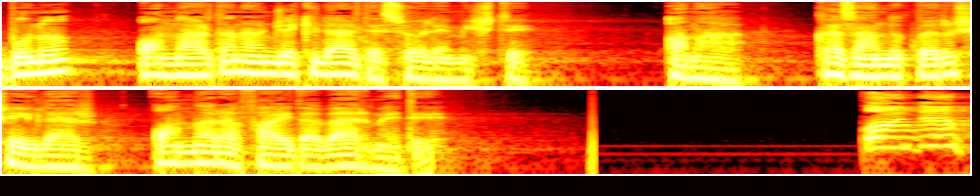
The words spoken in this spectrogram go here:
Bunu onlardan öncekiler de söylemişti. Ama kazandıkları şeyler onlara fayda vermedi. قَدْ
